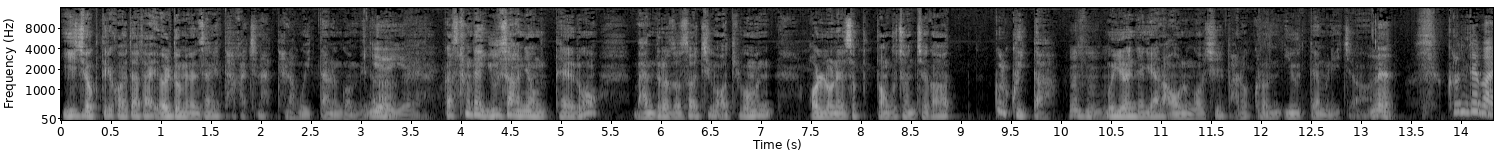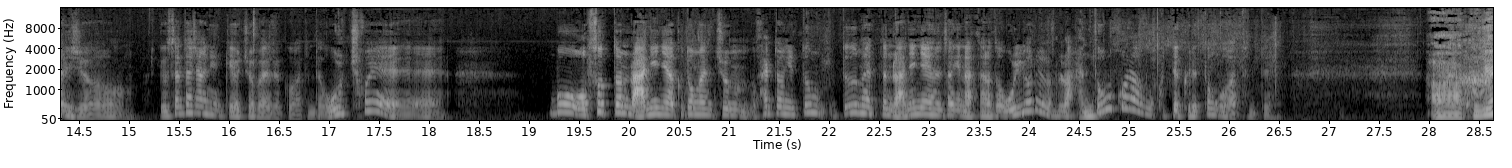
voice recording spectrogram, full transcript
이 지역들이 거의 다, 다 열도면 현상이 다 같이 나타나고 있다는 겁니다. 예, 예. 그러니까 상당히 유사한 형태로 만들어져서 지금 어떻게 보면 언론에서 북반구 전체가 끓고 있다. 뭐 이런 얘기가 나오는 것이 바로 그런 이유 때문이죠. 네. 그런데 말이죠. 이거 센터장님께 여쭤봐야 될 것 같은데 올 초에 뭐 없었던 라니냐 그동안 좀 활동이 뜸, 뜸했던 라니냐 현상이 나타나서 올 여름에 별로 안 더울 거라고 그때 그랬던 것 같은데. 아, 그게,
